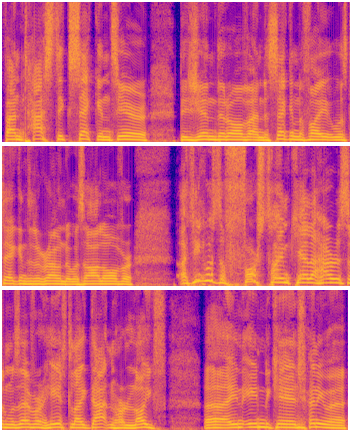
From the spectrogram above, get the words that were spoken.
fantastic seconds here, the Genderova, and the second the fight was taken to the ground, it was all over. I think it was the first time Kayla Harrison was ever hit like that in her life, uh, in in the cage anyway.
